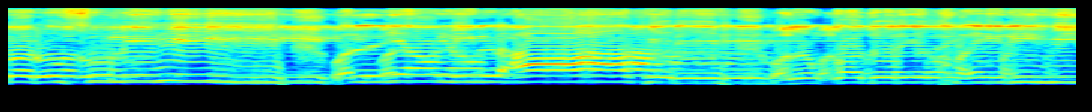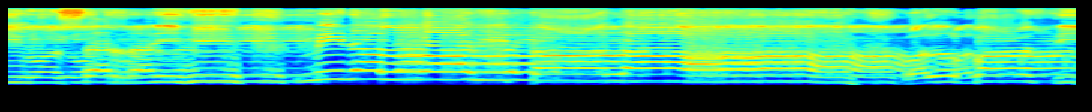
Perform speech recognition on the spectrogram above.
ওয়া রুসুলিহি ওয়াল ইয়াউমিল আখির ওয়াল কদরি খাইরিহি ওয়া শাররিহি মিনাল্লাহি তাআলা ওয়াল বাসি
